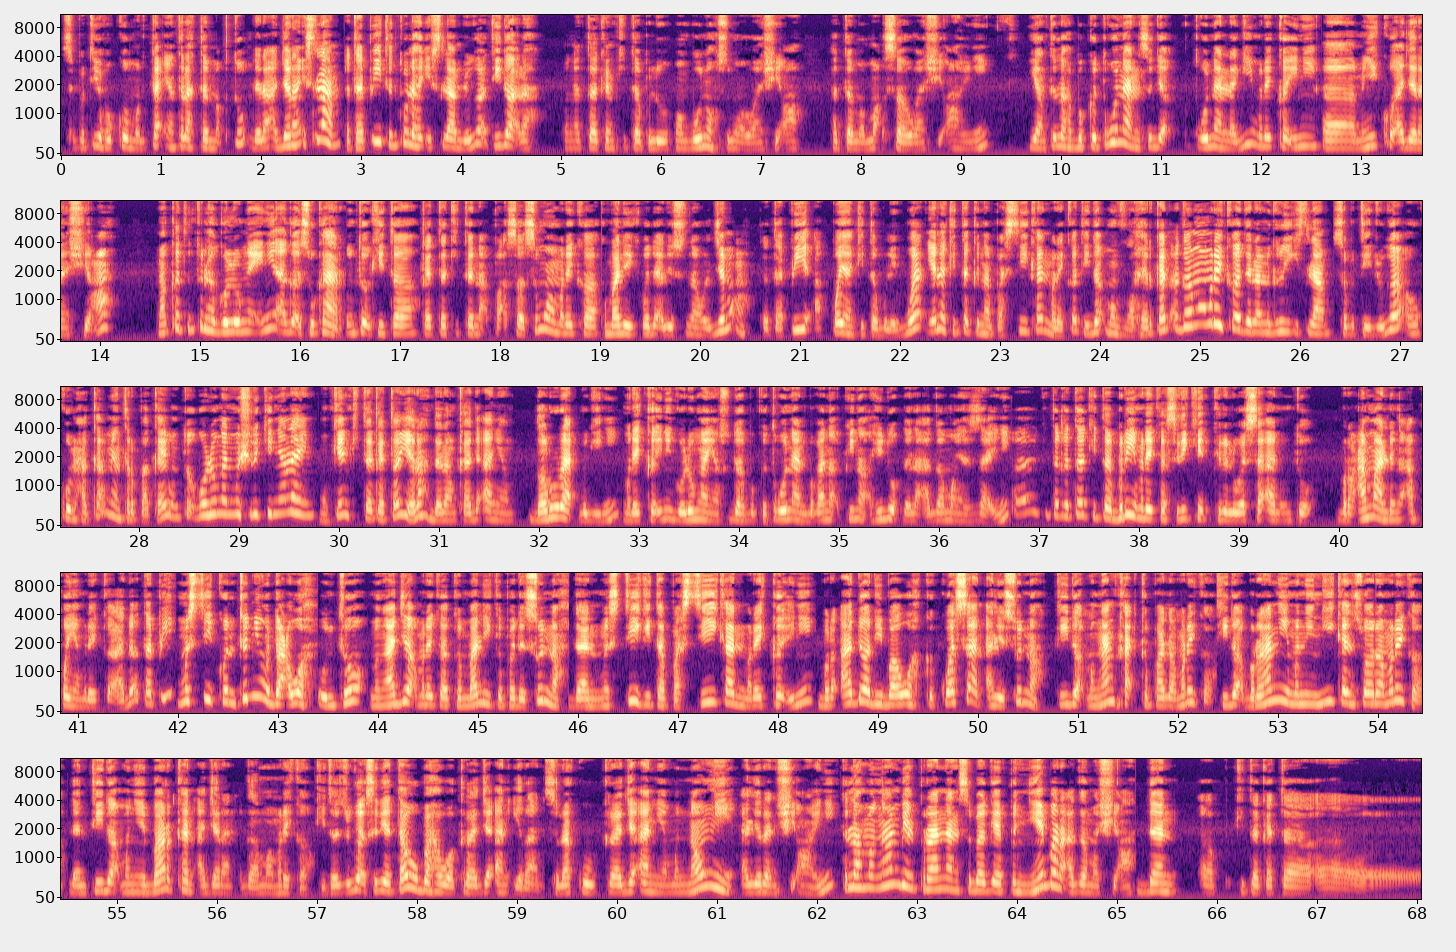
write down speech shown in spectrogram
seperti hukum murtad yang telah termaktub dalam ajaran Islam tetapi tentulah Islam juga tidaklah mengatakan kita perlu membunuh semua orang syiah atau memaksa orang syiah ini yang telah berketurunan sejak keturunan lagi mereka ini uh, mengikut ajaran syiah maka tentulah golongan ini agak sukar untuk kita kata kita nak paksa semua mereka kembali kepada ahli sunnah wal jamaah. Tetapi apa yang kita boleh buat ialah kita kena pastikan mereka tidak menzahirkan agama mereka dalam negeri Islam. Seperti juga hukum hakam yang terpakai untuk golongan musyrikin yang lain. Mungkin kita kata ialah dalam keadaan yang darurat begini, mereka ini golongan yang sudah berketurunan beranak pinak hidup dalam agama yang sesat ini, eh, kita kata kita beri mereka sedikit keleluasaan untuk beramal dengan apa yang mereka ada tapi mesti continue dakwah untuk mengajak mereka kembali kepada sunnah dan mesti kita pastikan mereka ini berada di bawah kekuasaan ahli sunnah tidak mengangkat kepala mereka tidak berani meninggikan suara mereka dan tidak menyebarkan ajaran agama mereka. Kita juga sedia tahu bahawa kerajaan Iran selaku kerajaan yang menaungi aliran syiah ini telah mengambil peranan sebagai penyebar agama syiah dan uh, kita kata uh,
